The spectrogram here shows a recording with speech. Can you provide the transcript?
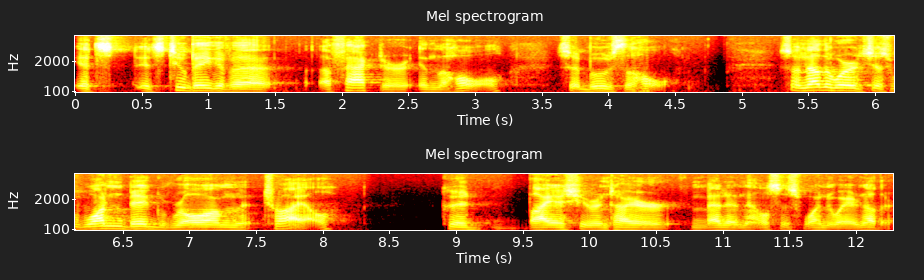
it's, it's too big of a, a factor in the whole, so it moves the whole. So, in other words, just one big wrong trial could bias your entire meta analysis one way or another.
